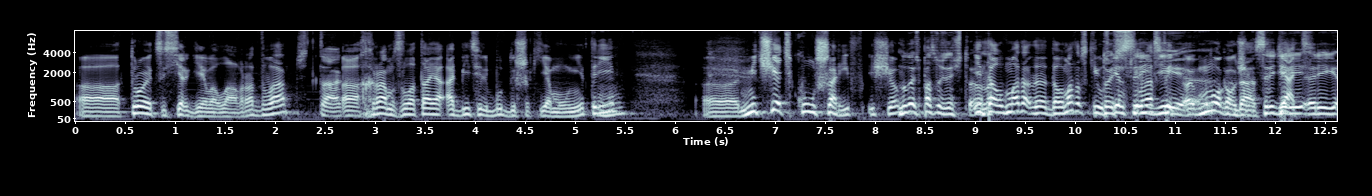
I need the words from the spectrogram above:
а, Троица Сергиева Лавра 2, Так. а, храм Золотая обитель Будды Шакьямуни 3, а, мечеть Кул-Шариф еще, Ну, то есть, по сути, значит... и она- Далмата- э, Далматовский Успенский среди, монастырь, Э, много очень, да, среди ре- ре-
